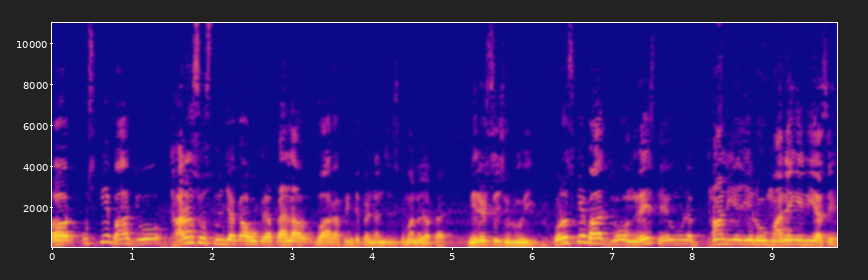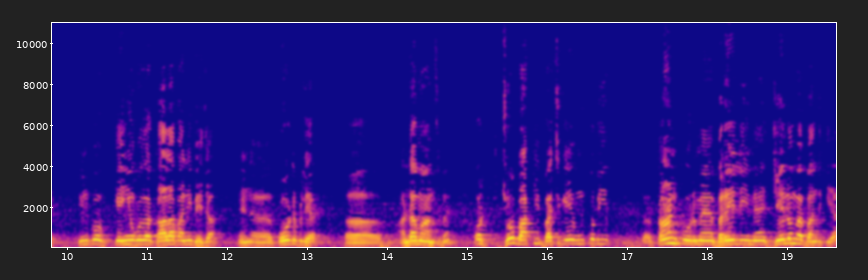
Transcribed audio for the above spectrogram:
और उसके बाद जो अठारह का हो गया पहला वार ऑफ़ इंडिपेंडेंस जिसको माना जाता है मेरठ से शुरू हुई और उसके बाद जो अंग्रेज़ थे उन्होंने ठान लिया ये लोग मानेंगे नहीं ऐसे इनको कईयों को काला पानी भेजा इन पोर्ट ब्लेयर अंडमान में, और जो बाकी बच गए, उनको भी कानपुर में, बरेली में, जेलों में बंद किया।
